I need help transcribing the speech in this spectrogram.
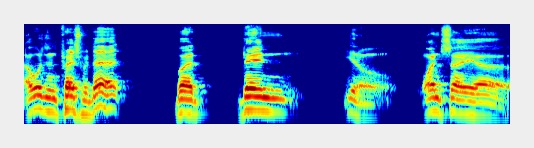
I wasn't impressed with that. But then, you know, once I, uh,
